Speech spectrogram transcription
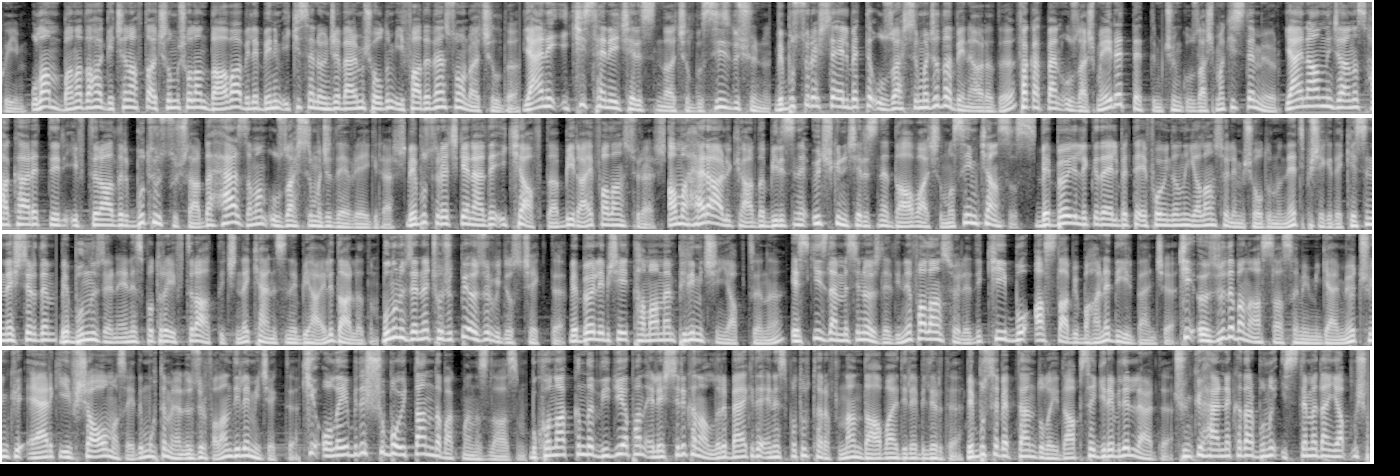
koyayım. Ulan bana daha geçen hafta açılmış olan dava bile benim 2 sene önce vermiş olduğum ifadeden sonra açıldı. Yani 2 sene içerisinde açıldı. Siz düşünün. Ve bu süreçte elbette uzlaştırmacı da beni aradı. Fakat ben uzlaşmayı reddettim çünkü uzlaşmak istemiyorum. Yani anlayacağınız hakarettir, iftiradır bu tür suçlarda her zaman uzlaştırmacı devreye girer. Ve bu süreç genelde 2 hafta, 1 ay falan sürer. Ama her halükarda birisine 3 gün içerisinde dava açılması imkansız. Ve böylelikle de elbette Efe Oyundan'ın yalan söylemiş olduğunu net bir şekilde kesinleştirdim. Ve bunun üzerine Enes Batur'a iftira attığı için de kendisini bir hayli darladım. Bunun üzerine çocuk bir özür videosu çekti. Ve böyle bir şeyi tamamen prim için yaptığını, eski izlenmesini özlediğini falan söyledi ki bu asla bir bahane değil bence. Ki özrü de bana asla samimi gelmiyor. Çünkü eğer ki ifşa olmasaydı muhtemelen özür falan dilemeyecekti. Ki olaya bir de şu boyuttan da bakmanız lazım. Bu konu hakkında video yapan eleştiri kanalları belki de Enes Batur tarafından dava edilebilirdi. Ve bu sebepten dolayı da hapse girebilirlerdi. Çünkü her ne kadar bunu istemeden yapmış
